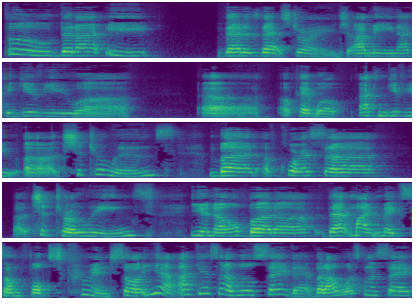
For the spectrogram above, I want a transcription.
food that i eat that is that strange. I mean i could give you uh uh okay well i can give you uh chitterlings but of course uh uh, chitterlings, you know, but uh, that might make some folks cringe. So, yeah, I guess I will say that. But I was going to say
